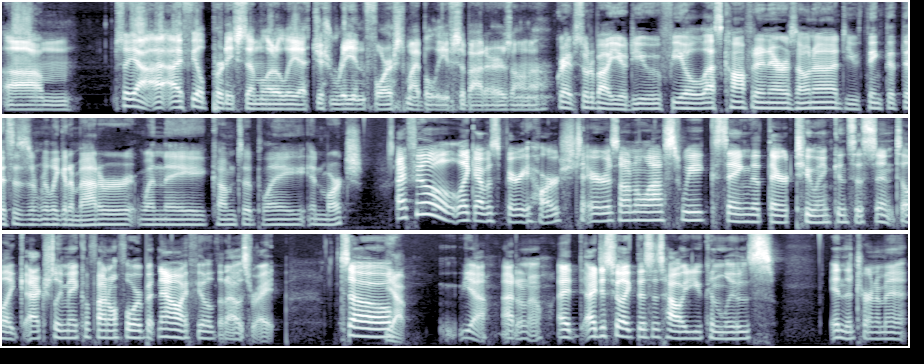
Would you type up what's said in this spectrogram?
Um, so yeah, I, I feel pretty similarly. It just reinforced my beliefs about Arizona. Grapes, what about you? Do you feel less confident in Arizona? Do you think that this isn't really going to matter when they come to play in March? I feel like I was very harsh to Arizona last week, saying that they're too inconsistent to like actually make a Final Four. But now I feel that I was right. So Yeah. yeah, I don't know. I I just feel like this is how you can lose in the tournament.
